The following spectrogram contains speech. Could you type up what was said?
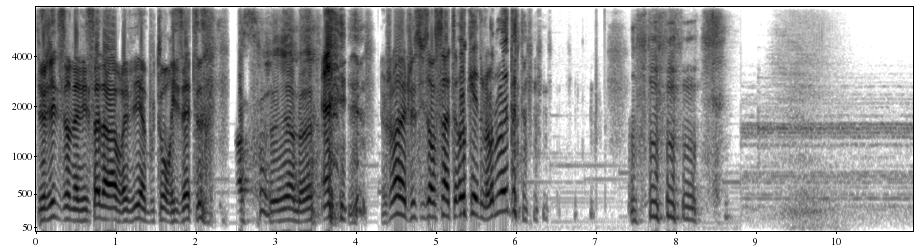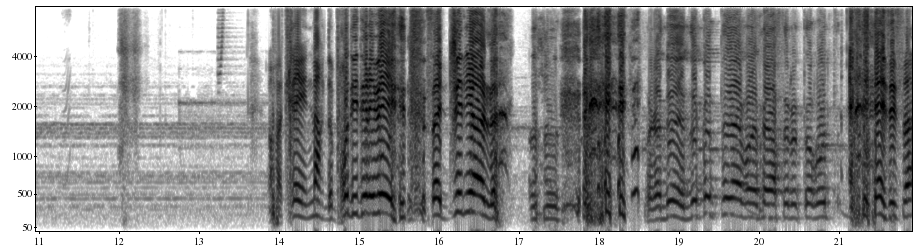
T'imagines si on avait ça dans la vraie vie, un bouton reset. Ah, ce serait génial, hein Je, je suis enceinte, ok. On va créer une marque de produits dérivés. Ça va être génial. Regardez, de côté avant de traverser l'autoroute. C'est ça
